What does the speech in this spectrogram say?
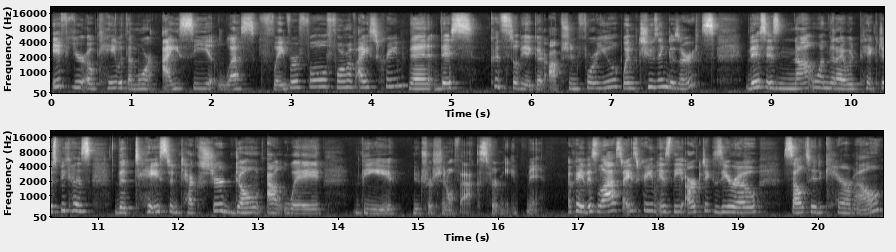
if you're okay with a more icy, less flavorful form of ice cream, then this could still be a good option for you. When choosing desserts, this is not one that I would pick just because the taste and texture don't outweigh the nutritional facts for me. Meh. Okay, this last ice cream is the Arctic Zero salted caramel.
